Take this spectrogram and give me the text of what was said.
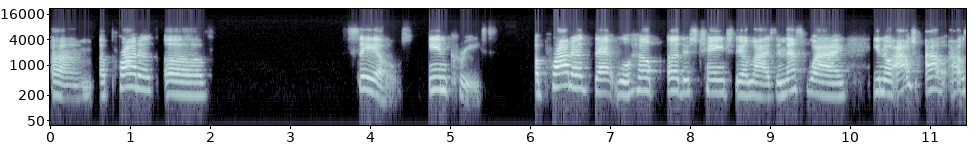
um, a product of sales increase, a product that will help others change their lives. And that's why, you know, I'll, I'll, I'll,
